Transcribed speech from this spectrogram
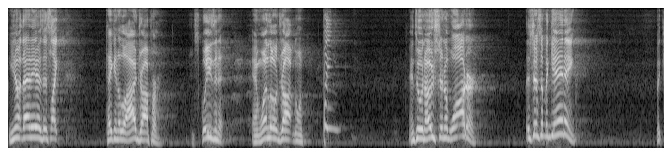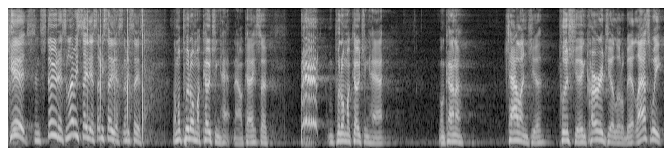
You know what that is? It's like taking a little eyedropper and squeezing it, and one little drop going into an ocean of water. It's just a beginning. But kids and students, and let me say this, let me say this, let me say this. I'm gonna put on my coaching hat now, okay? So I'm gonna put on my coaching hat. I'm gonna kind of challenge you, push you, encourage you a little bit. Last week,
